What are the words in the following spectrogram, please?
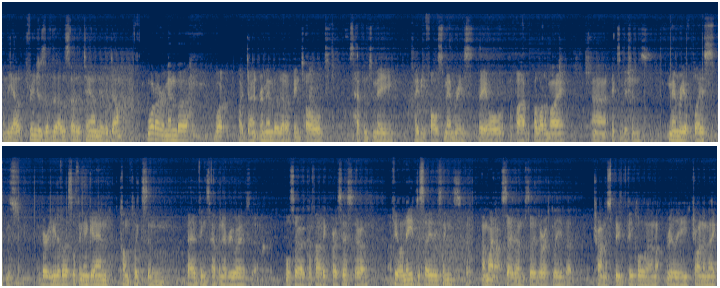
on the out- fringes of the other side of the town near the dump. What I remember, what I don't remember that I've been told has happened to me, maybe false memories, they all are part of a lot of my uh, exhibitions. memory of place is a very universal thing again. Conflicts and bad things happen everywhere. So also a cathartic process. So I feel a need to say these things, but I might not say them so directly, but trying to spook people. I'm not really trying to make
